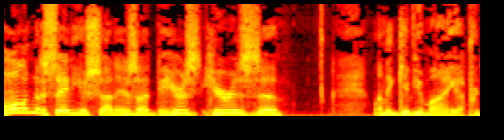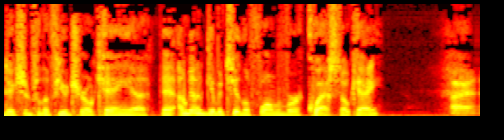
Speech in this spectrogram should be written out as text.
All I'm going to say to you, son, is uh, here's here is. Uh, let me give you my uh, prediction for the future, okay? Uh, I'm going to give it to you in the form of a request, okay? All right.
